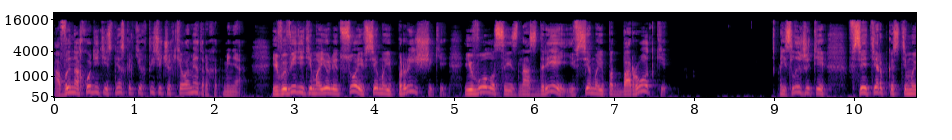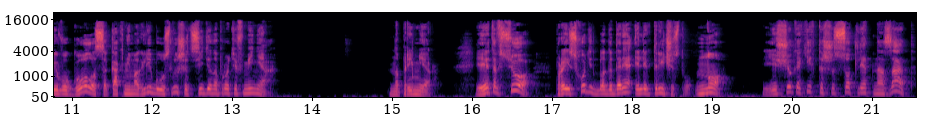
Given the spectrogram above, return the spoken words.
А вы находитесь в нескольких тысячах километрах от меня. И вы видите мое лицо и все мои прыщики, и волосы из ноздрей, и все мои подбородки. И слышите все терпкости моего голоса, как не могли бы услышать, сидя напротив меня. Например. И это все происходит благодаря электричеству. Но еще каких-то 600 лет назад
